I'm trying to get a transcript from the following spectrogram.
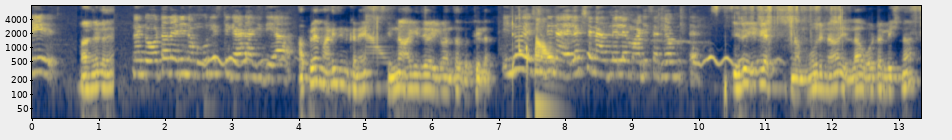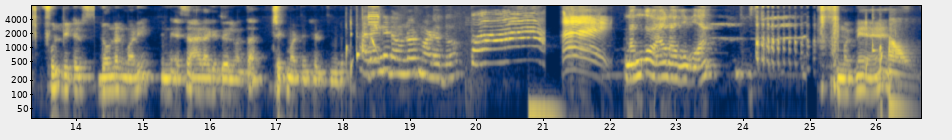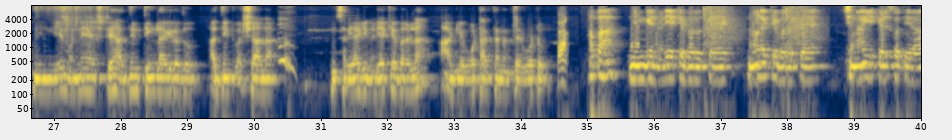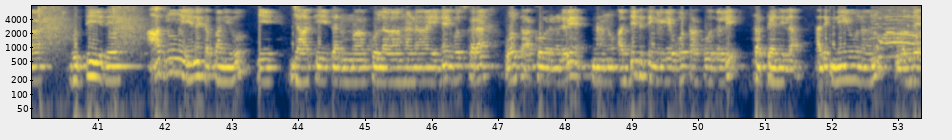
ರೀ. ಹಾ ಹೇಳೆ. ನಂದು ವೋಟರ್ ಐ ಡಿ ನಮ್ಮ ಊರ್ ಲಿಸ್ಟಿಗೆ ಆ್ಯಡ್ ಆಗಿದೆಯಾ? ಅಪ್ಲೈ ಮಾಡಿದೀನಿ ಕಣೆ. ಇನ್ನು ಆಗಿದೆಯೋ ಇಲ್ವಾ ಅಂತ ಗೊತ್ತಿಲ್ಲ. ಇನ್ನೂ ಎಷ್ಟು ದಿನ? ಎಲೆಕ್ಷನ್ ಆದ್ಮೇಲೆ ಮಾಡಿ ಸರಿಯಾಗುತ್ತೆ ಇದು ಈಗಲೇ. ನಮ್ಮ ಊರಿನ ಎಲ್ಲಾ ವೋಟರ್ ಲಿಸ್ಟ್ನ ಫುಲ್ ಡೀಟೇಲ್ಸ್ ಡೌನ್ಲೋಡ್ ಮಾಡಿ ನಿನ್ನ ಹೆಸರು ಆಡ್ ಆಗಿದೆಯೋ ಇಲ್ವಾ ಅಂತ ಚೆಕ್ ಮಾಡ್ತೀನಿ ಹೇಳ್ತೀನಿ ಇರು. ಅದ ಹೆಂಗೆ ಡೌನ್ಲೋಡ್ ಮಾಡೋದು? ನಂದು ಆಡ್ ಆಗಿದ್ಯಾ? ಮಗ್ನೆ, ನಿನ್ಗೆ ಮೊನ್ನೆ ಅಷ್ಟೇ ಹದಿನೆಂಟು ತಿಂಗಳಾಗಿರೋದು, ಹದಿನೆಂಟು ವರ್ಷ ಅಲ್ಲ. ಸರಿಯಾಗಿ ನಡಿಯಕ್ಕೆ ಬರಲ್ಲ, ಆಗ್ಲೇ ಓಟ್ ಹಾಕ್ತಾನಂತೆ ಓಟು ಅಪ್ಪ ನಡೆಯಕ್ಕೆ ಬರುತ್ತೆ, ನೋಡಕ್ಕೆ ಬರುತ್ತೆ, ಚೆನ್ನಾಗಿ ಬುದ್ಧಿ ಇದೆ. ಏನಕ್ಕಪ್ಪ ನೀವು? ಈ ಜಾತಿ, ಧರ್ಮ ಹಣ ವೋಟ್ ನಾನು ವೋಟ್ ಹಾಕುವುದರಲ್ಲಿ ತಪ್ಪೇನಿಲ್ಲ. ಅದಕ್ಕೆ ನೀವು, ನಾನು ಒಂದೇ.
